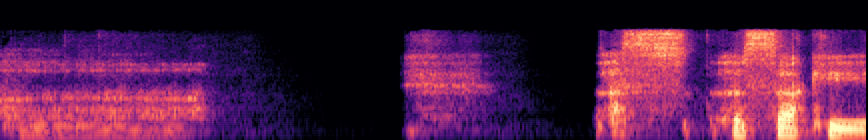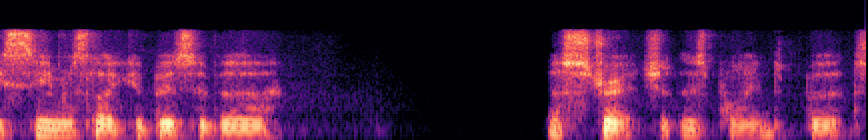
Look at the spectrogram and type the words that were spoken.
Uh, As- Asaki seems like a bit of a a stretch at this point, but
